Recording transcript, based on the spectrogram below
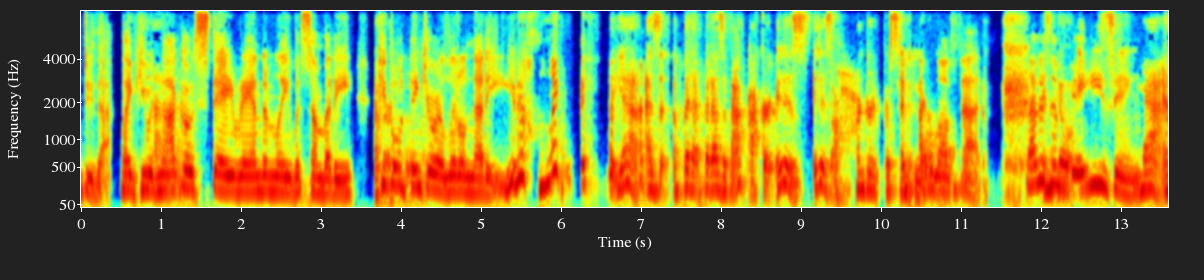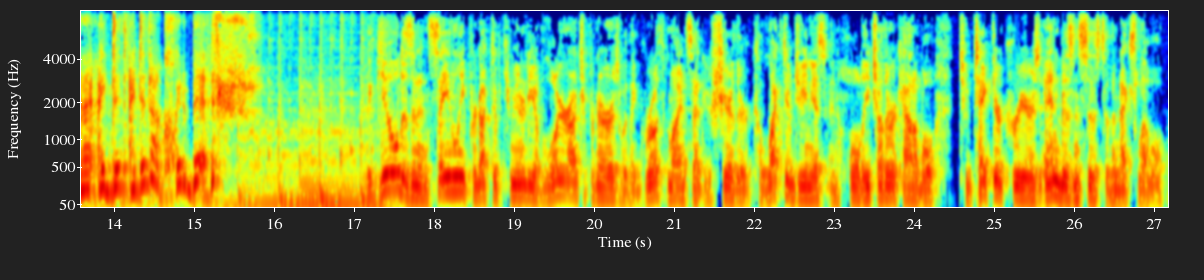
do that. Like you yeah. would not go stay randomly with somebody. Ever. People would think you're a little nutty, you know. Mm-hmm. but yeah, as but but as a backpacker, it is it is a hundred percent. I love that. That is so, amazing. Yeah, and I, I did I did that quite a bit. The Guild is an insanely productive community of lawyer entrepreneurs with a growth mindset who share their collective genius and hold each other accountable to take their careers and businesses to the next level.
